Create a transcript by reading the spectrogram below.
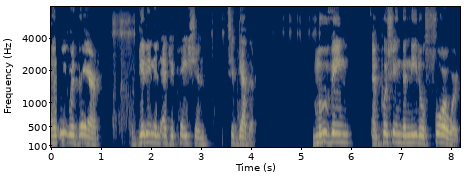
and we were there getting an education together moving and pushing the needle forward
